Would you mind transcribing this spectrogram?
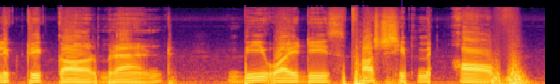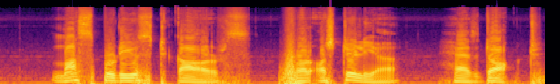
electric car brand BYD's first shipment of mass produced cars for Australia has docked,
